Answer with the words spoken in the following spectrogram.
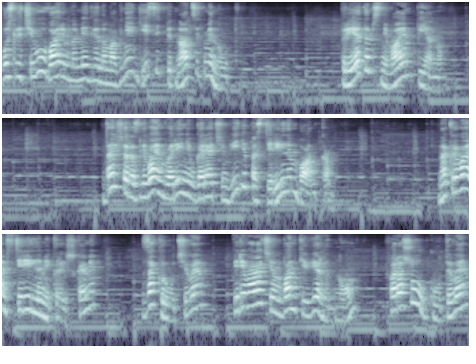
После чего варим на медленном огне 10-15 минут. При этом снимаем пену. Дальше разливаем варенье в горячем виде по стерильным банкам. Накрываем стерильными крышками, закручиваем, переворачиваем банки вверх дном, хорошо укутываем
